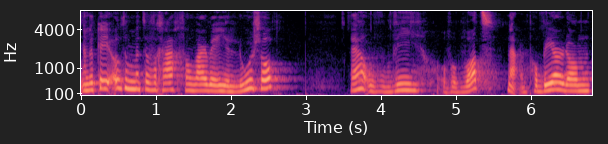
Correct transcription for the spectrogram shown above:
en dat kun je ook doen met de vraag van waar ben je jaloers op? Ja, of wie of op wat? Nou, probeer dan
